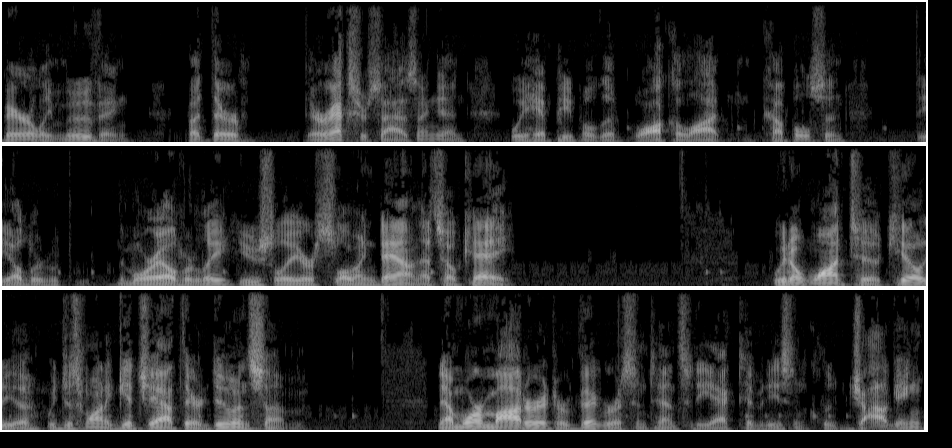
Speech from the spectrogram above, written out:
barely moving, but they're they're exercising. And we have people that walk a lot, couples, and the elder, the more elderly, usually are slowing down. That's okay. We don't want to kill you. We just want to get you out there doing something. Now, more moderate or vigorous intensity activities include jogging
